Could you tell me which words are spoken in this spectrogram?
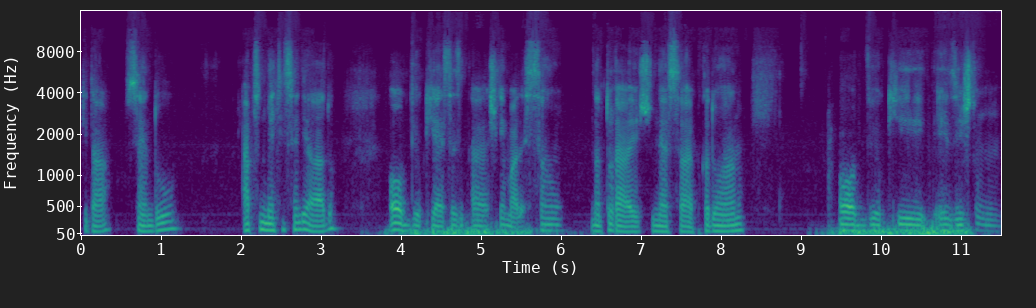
que está sendo absolutamente incendiado. Óbvio que essas as queimadas são naturais nessa época do ano. Óbvio que existe um,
